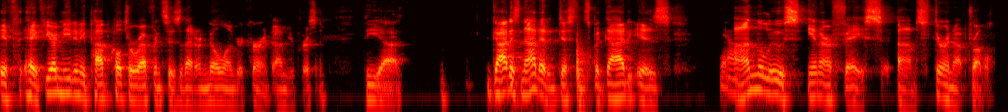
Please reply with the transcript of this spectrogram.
if hey, if you need any pop culture references that are no longer current, I'm your person. The uh, God is not at a distance, but God is Yeah. on the loose in our face, um, stirring up trouble.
